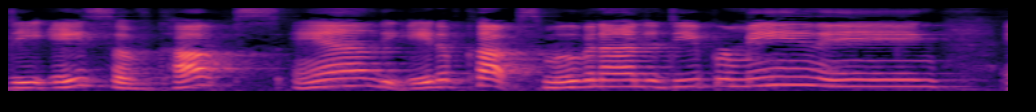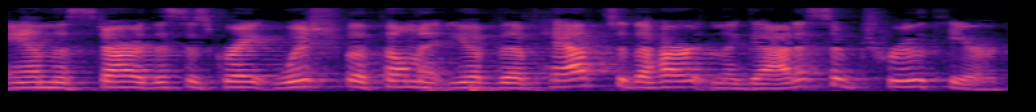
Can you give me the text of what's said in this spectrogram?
the Ace of Cups, and the Eight of Cups. Moving on to deeper meaning and the Star. This is great. Wish fulfillment. You have the Path to the Heart and the Goddess of Truth here.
